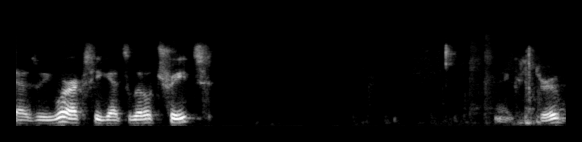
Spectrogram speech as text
as he works, he gets little treats. Thanks, Drew.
